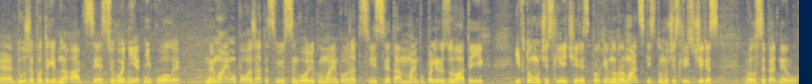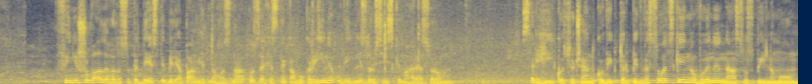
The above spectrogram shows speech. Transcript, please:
Е, Дуже потрібна акція сьогодні, як ніколи. Ми маємо поважати свою символіку, маємо поважати свої свята, ми маємо популяризувати їх, і в тому числі через спортивну громадськість, в тому числі через велосипедний рух. Фінішували велосипедисти біля пам'ятного знаку захисникам України у війні з російським агресором. Сергій Косюченко, Віктор Підвисоцький. Новини на Суспільному.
